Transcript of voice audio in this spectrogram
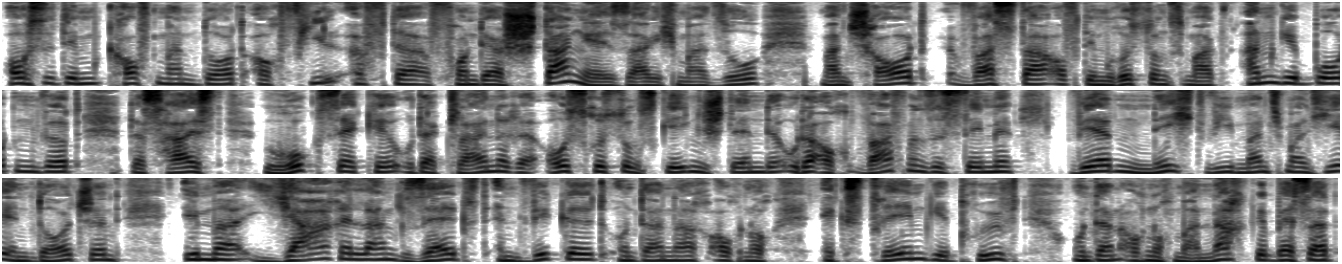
Außerdem kauft man dort auch viel öfter von der Stange, sage ich mal so. Man schaut, was da auf dem Rüstungsmarkt angeboten wird. Das heißt, Rucksäcke oder kleinere Ausrüstungsgegenstände oder auch Waffensysteme werden nicht, wie manchmal hier in Deutschland, immer jahrelang selbst entwickelt und danach auch noch extrem geprüft und dann auch nochmal nachgebessert.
